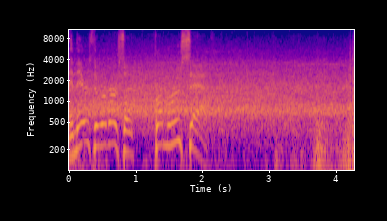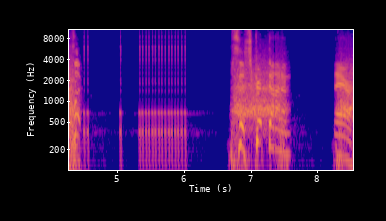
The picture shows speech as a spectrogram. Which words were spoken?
And there's the reversal from Rusev. Flip. It's the script on him there.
